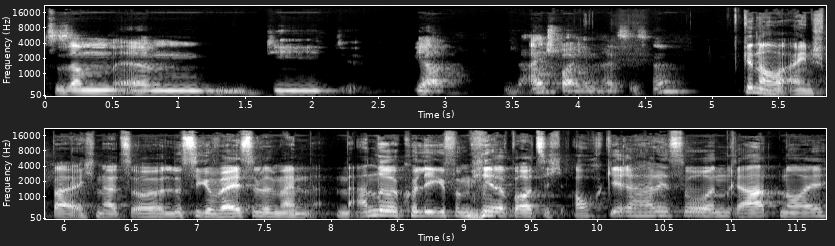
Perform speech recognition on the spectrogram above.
zusammen ähm, die, ja, einspeichen heißt es, ne? Genau, einspeichen. Also lustigerweise will mein ein anderer Kollege von mir baut sich auch gerade so ein Rad neu.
